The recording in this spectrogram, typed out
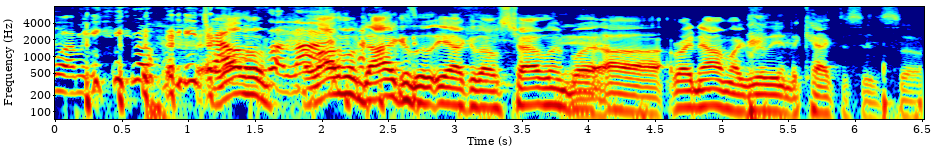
Well, I mean, you know, he a lot travels of a them, lot. a lot of them died because yeah, because I was traveling. But uh, right now I'm like really into cactuses. So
